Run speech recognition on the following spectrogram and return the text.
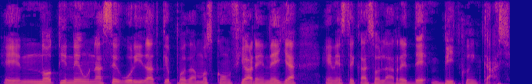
eh, no tiene una seguridad que podamos confiar en ella, en este caso la red de Bitcoin Cash.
